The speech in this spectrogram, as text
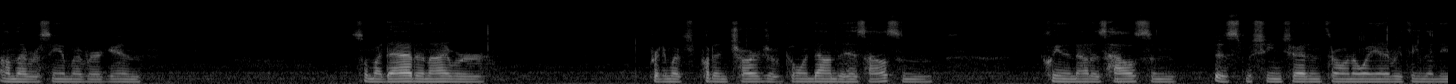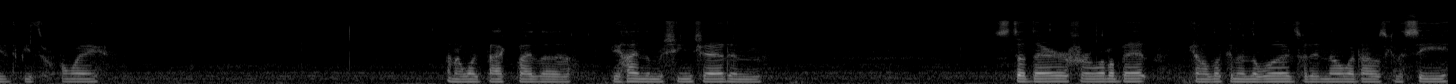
I'll never see him ever again. So my dad and I were pretty much put in charge of going down to his house and cleaning out his house and his machine shed and throwing away everything that needed to be thrown away. And I went back by the behind the machine shed and stood there for a little bit, kind of looking in the woods. I didn't know what I was going to see.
